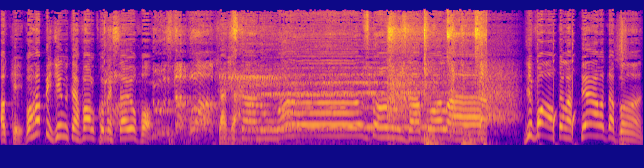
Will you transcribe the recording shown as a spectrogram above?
Ok, vou rapidinho no intervalo começar e eu volto. Já já. Está no ar, os donos da bola. De volta na tela da Band.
